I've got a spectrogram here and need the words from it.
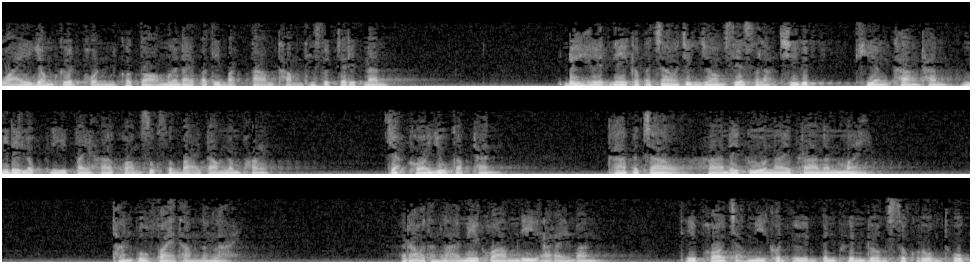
ไว้ย่อมเกิดผลก็ต่อเมื่อได้ปฏิบัติตามธรรมที่สุจริตนั้นด้วยเหตุนี้ข้าพเจ้าจึงยอมเสียสละชีวิตเคียงข้างท่านมิได้หลบหนีไปหาความสุขสบายตามลำพัง จะขออยู่กับท่าน ข้าพเจ้าหาได้กลัวนายพรานั้นไม่ ท่านผู้ฝ่ายธรรมทั้งหลาย เราทั้งหลายมีความดีอะไรบ้าง ที่พอจะมีคนอื่นเป็นเพื่อนร่วมสุขร่วมทุกข์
